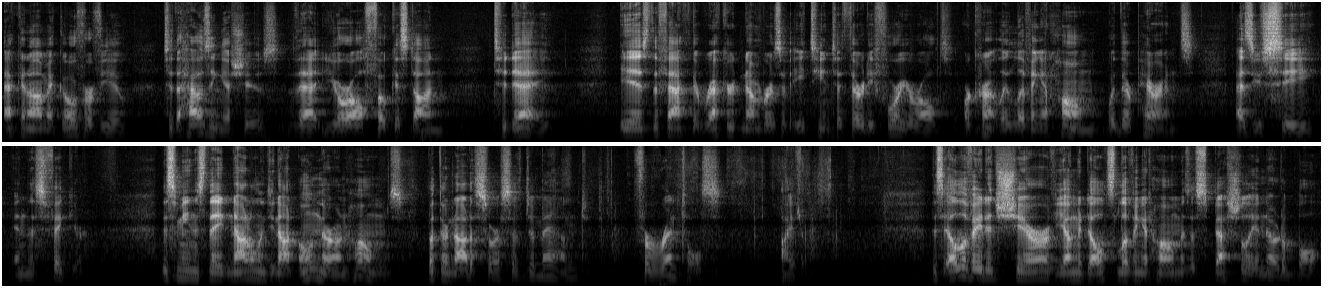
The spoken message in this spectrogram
economic overview to the housing issues that you're all focused on today, is the fact that record numbers of 18 to 34 year olds are currently living at home with their parents, as you see in this figure. This means they not only do not own their own homes, but they're not a source of demand for rentals either. This elevated share of young adults living at home is especially notable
